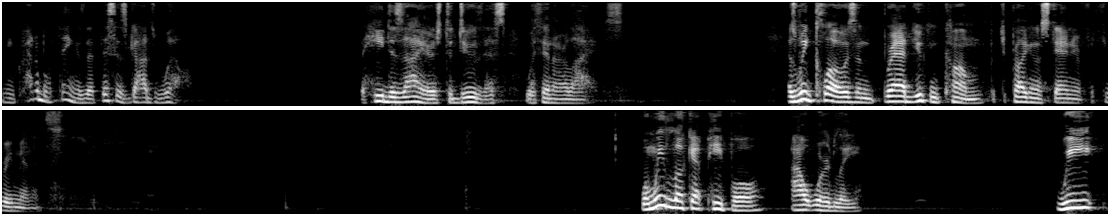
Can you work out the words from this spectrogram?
The incredible thing is that this is God's will. That He desires to do this within our lives. As we close, and Brad, you can come, but you're probably going to stand here for three minutes. When we look at people outwardly, we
